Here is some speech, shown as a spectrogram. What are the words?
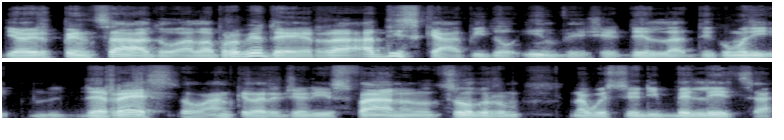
di aver pensato alla propria terra a discapito invece della, di, di, del resto, anche la regione di Isfano, non solo per una questione di bellezza,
